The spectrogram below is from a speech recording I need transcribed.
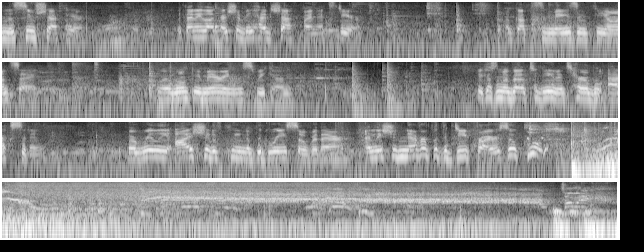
I'm the sous chef here. With any luck, I should be head chef by next year. I've got this amazing fiance, who I won't be marrying this weekend. Because I'm about to be in a terrible accident. But really, I should have cleaned up the grease over there. And they should never put the deep fryer so close. Somebody!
